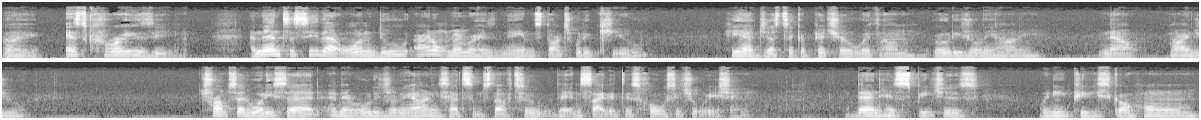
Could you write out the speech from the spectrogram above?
Like, it's crazy. And then to see that one dude, I don't remember his name, starts with a Q. He had just took a picture with um Rudy Giuliani. Now, mind you, Trump said what he said, and then Rudy Giuliani said some stuff too that incited this whole situation. Then his speeches, we need peace, go home,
